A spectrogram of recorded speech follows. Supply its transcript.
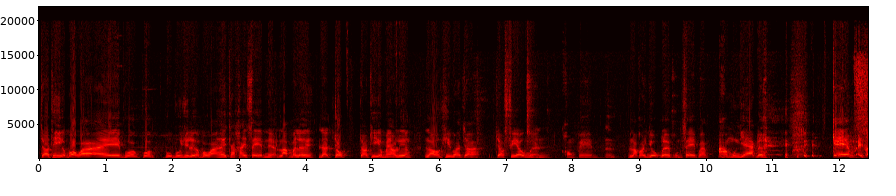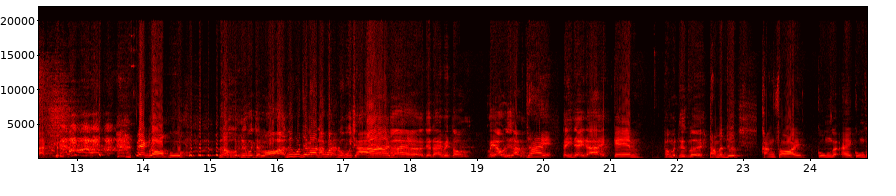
เจ้าที่เขาบอกว่าไอ้พวกพวกผู้ผู้ช่วยเหลือบอกว่าเฮ้ยถ้าใครเสพเนี่ยรับมาเลย แล้วจบเจ้าที่เขาไม่เอาเรื่อง เราก็คิดว่าจะจะเฟี้ยวเหมือนคลองเปรมอืม เราก็ยกเลยผมเสพครับอ้าวมึงแยกเลย เกมไอสัตว์ แม่งหลอกกู เรานึกว่าจะรอดนึกว่าจะรอดนึกว่าแบบลูกผู้ชายอ่าใช่ เออจะได้ไม่ต้องไม่เอาเรื่องใช่ แต่ที่ไหนได้เกม ทำบันทึกเลย ทำบันทึกขังซอย กุ้งก็ไอ้กุ้งส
